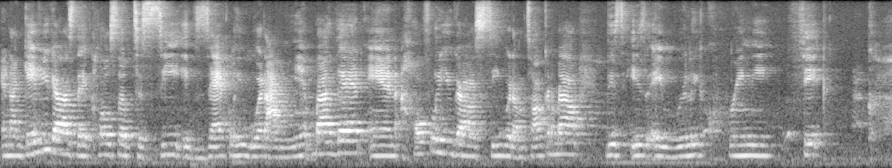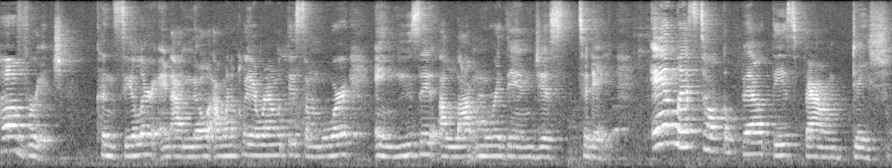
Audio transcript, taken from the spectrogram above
And i gave you guys that close-up to see exactly what i meant by that and hopefully you guys see what i'm talking about. This is a really creamy thick coverage concealer and I know I want to play around with this some more and use it a lot more than just today. And let's talk about this foundation.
